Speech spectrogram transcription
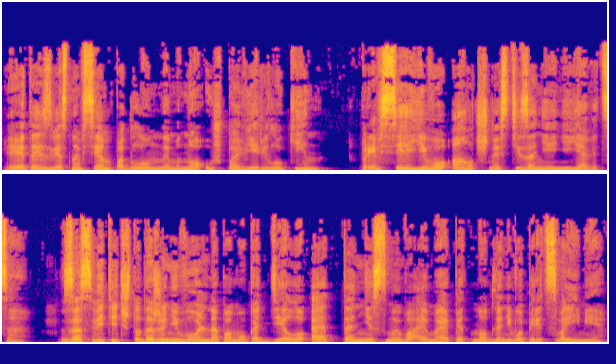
Это известно всем подлунным, но уж поверь, Лукин, при всей его алчности за ней не явится. Засветить, что даже невольно помог отделу, это несмываемое пятно для него перед своими.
